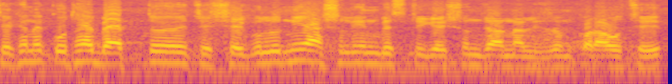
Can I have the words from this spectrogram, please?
সেখানে কোথায় ব্যর্থ হয়েছে, সেগুলো নিয়ে আসলে ইনভেস্টিগেশন জার্নালিজম করা উচিত।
